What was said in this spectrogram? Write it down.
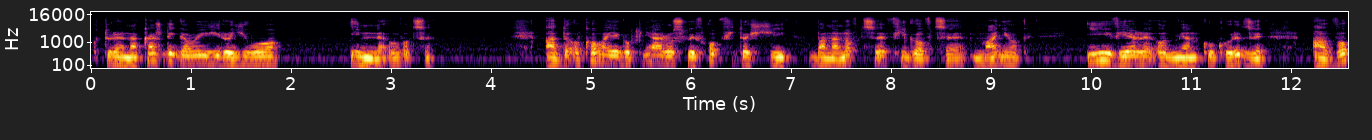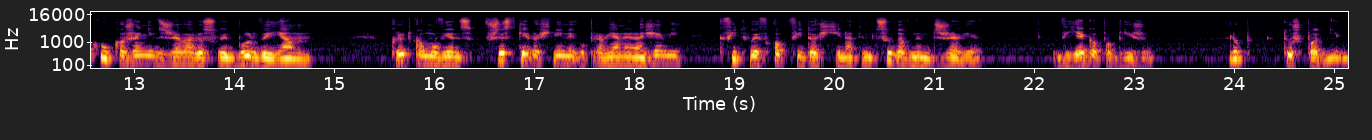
które na każdej gałęzi rodziło inne owoce. A dookoła jego pnia rosły w obfitości bananowce, figowce, maniok i wiele odmian kukurydzy, a wokół korzeni drzewa rosły bulwy jam. Krótko mówiąc, wszystkie rośliny uprawiane na ziemi kwitły w obfitości na tym cudownym drzewie. w jego pobliżu lub tuż pod nim.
